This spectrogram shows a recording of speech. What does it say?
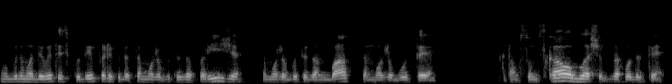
Ми будемо дивитись, куди перекидати. Це може бути Запоріжжя, це може бути Донбас, це може бути там Сумська область, щоб заходити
